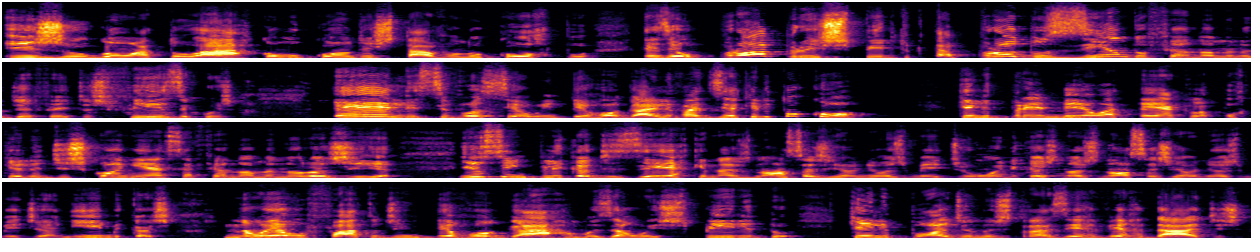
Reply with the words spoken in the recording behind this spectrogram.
e julgam atuar como quando estavam no corpo. Quer dizer, o próprio espírito que está produzindo o fenômeno de efeitos físicos ele, se você o interrogar, ele vai dizer que ele tocou, que ele premeu a tecla, porque ele desconhece a fenomenologia. Isso implica dizer que nas nossas reuniões mediúnicas, nas nossas reuniões medianímicas, não é o fato de interrogarmos a um espírito que ele pode nos trazer verdades.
